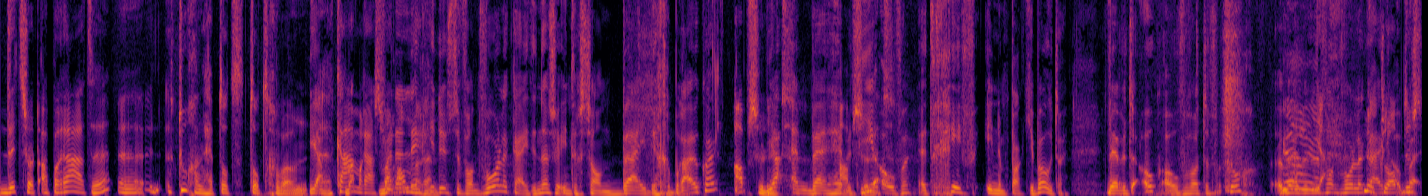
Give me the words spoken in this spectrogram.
dit soort apparaten eh, toegang hebt tot, tot gewoon Ja, eh, camera's maar, maar van dan anderen. leg je dus de verantwoordelijkheid, en dat is zo interessant, bij de gebruiker. Absoluut. Ja, en wij hebben Absoluut. het hier over het gif in een pakje boter. We hebben het er ook over wat de toch? We hebben de Ja, verantwoordelijkheid. dat klopt. Dus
